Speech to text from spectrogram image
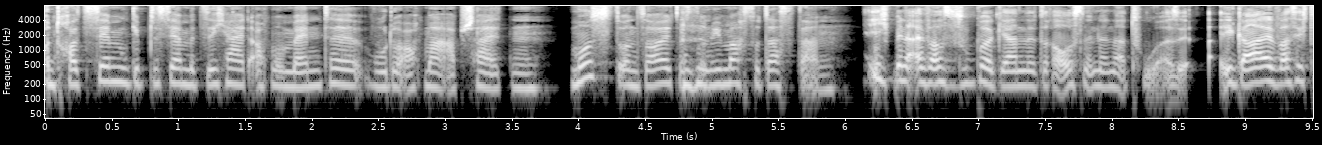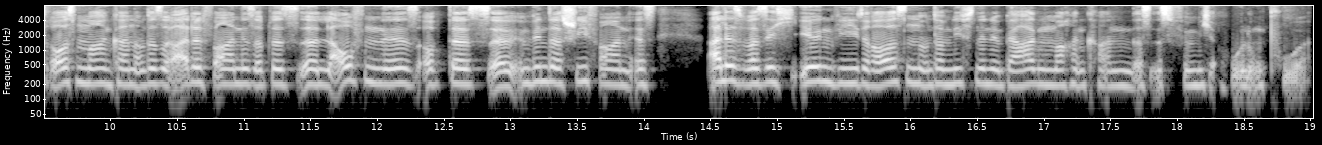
Und trotzdem gibt es ja mit Sicherheit auch Momente, wo du auch mal abschalten musst und solltest. Mhm. Und wie machst du das dann? Ich bin einfach super gerne draußen in der Natur. Also egal, was ich draußen machen kann, ob das Radlfahren ist, ob das äh, Laufen ist, ob das äh, im Winter Skifahren ist alles, was ich irgendwie draußen und am liebsten in den Bergen machen kann, das ist für mich Erholung pur.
